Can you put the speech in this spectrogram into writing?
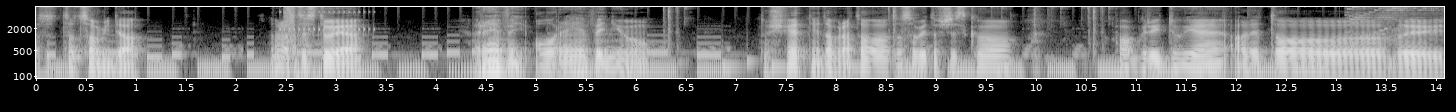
A to, co mi da? Dobra, testuję. Revenue, o revenue. To świetnie, dobra, to, to sobie to wszystko poupgrade'uję, ale to w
